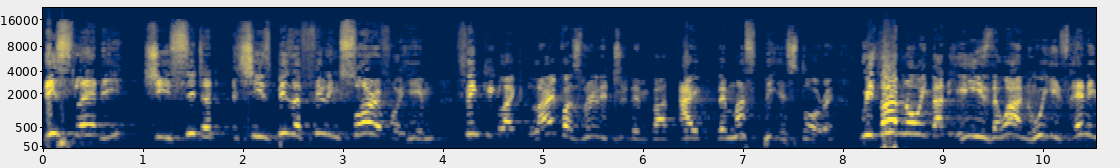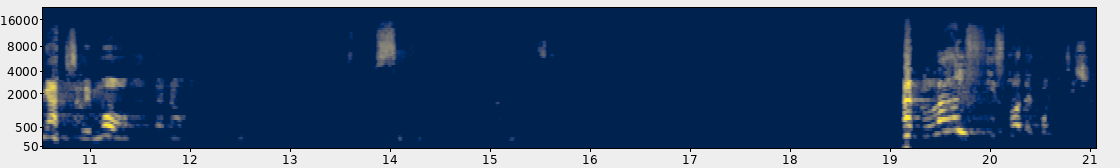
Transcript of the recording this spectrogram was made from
This lady, she's seated, she's busy feeling sorry for him, thinking like life has really treated him but I, there must be a story, without knowing that he is the one who is earning actually more than. And life is not a competition.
